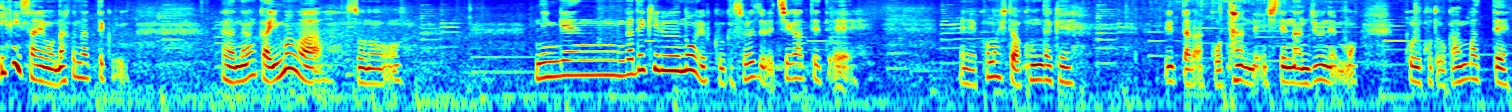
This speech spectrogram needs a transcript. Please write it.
意味さえもなくなってくる。だからなんか今はその人間ができる能力がそれぞれ違ってて、えー、この人はこんだけ言ったらこう鍛錬して何十年もこういうことを頑張って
